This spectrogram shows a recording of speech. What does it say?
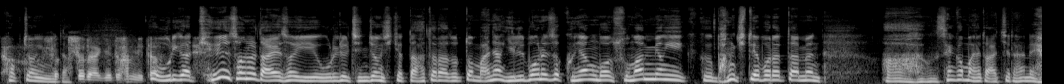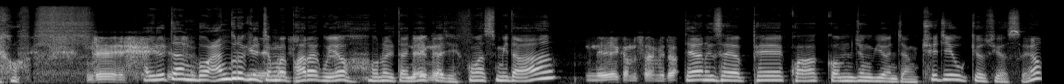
걱정입니다. 씁쓸하기도 합니다. 또 우리가 최선을 다해서 이 우리를 진정시켰다 하더라도 또 만약 일본에서 그냥 뭐 수만 명이 그 방치돼 버렸다면 아 생각만 해도 아찔하네요. 네. 아, 일단 뭐 안 그러길 네, 정말 맞습니다. 바라고요. 오늘 일단 네네. 여기까지 고맙습니다. 네, 감사합니다. 대한의사협회 과학검증위원장 최재욱 교수였어요.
